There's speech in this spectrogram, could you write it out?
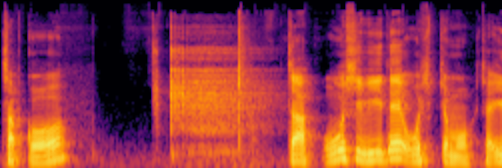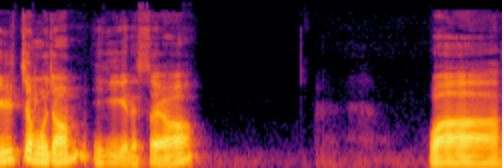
잡고. 자, 52대 50.5. 자, 1.5점 이기게 됐어요. 와.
